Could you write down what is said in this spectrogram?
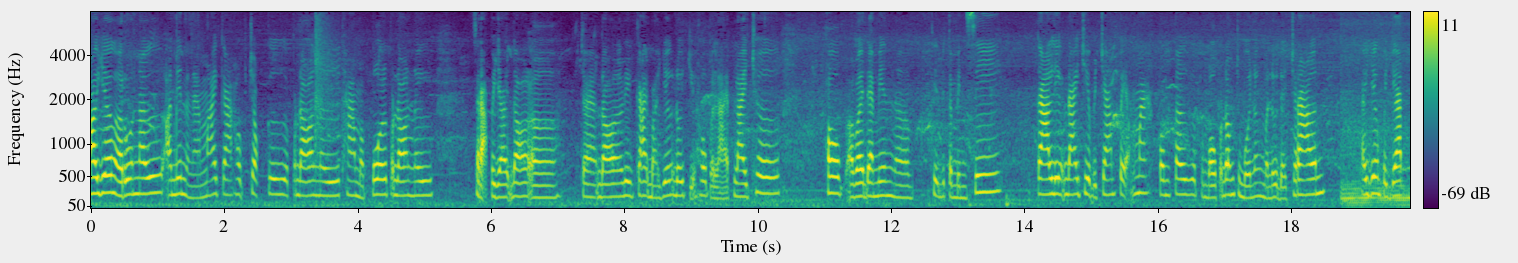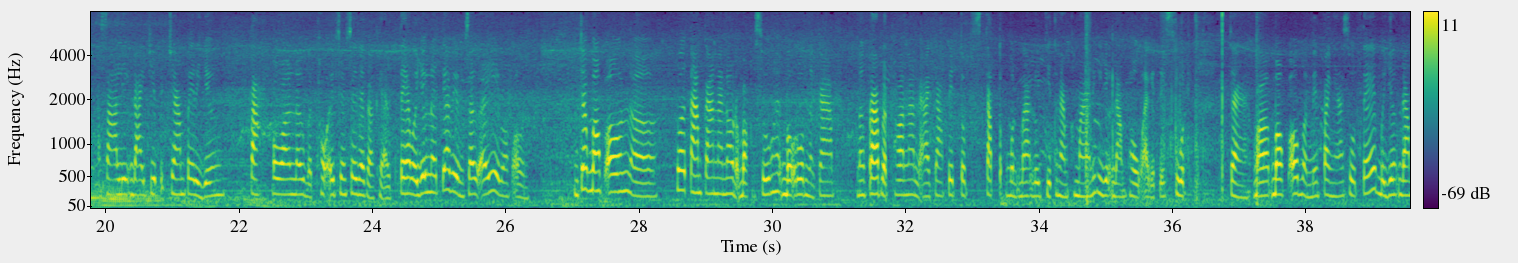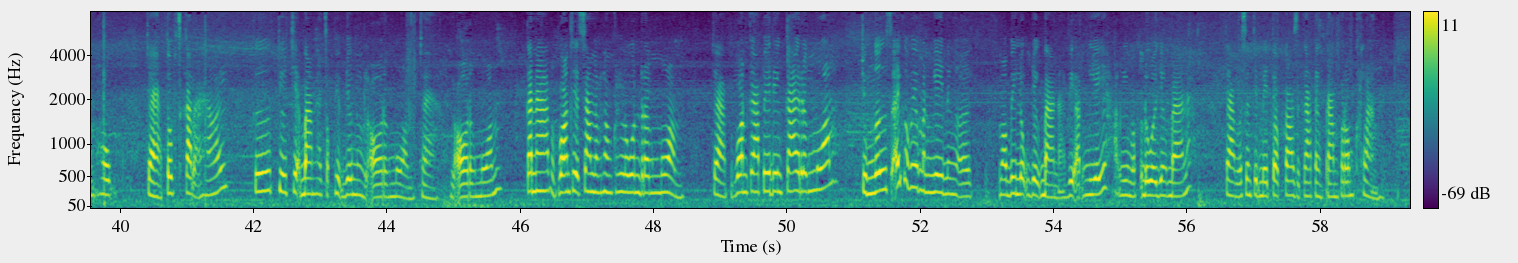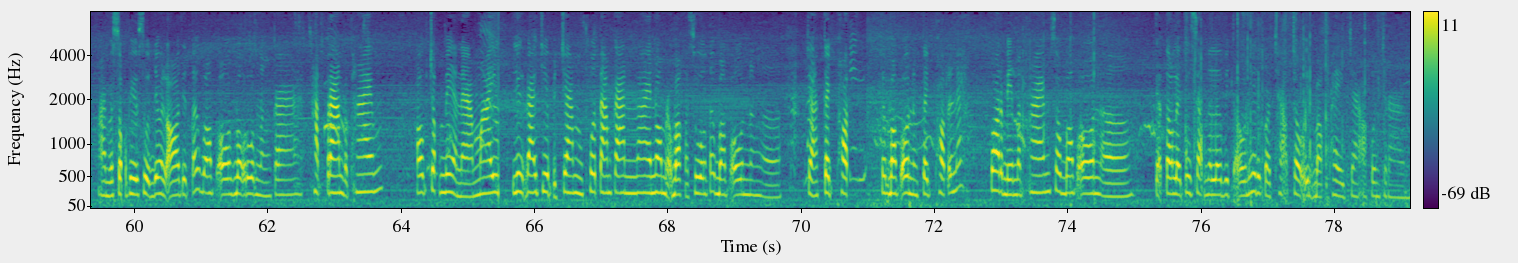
ឲ្យយើងរស់នៅឲ្យមានអនាម័យការហូបចុកគឺផ្ដល់នៅធម៌ពលផ្ដល់នៅសារៈប្រយោជន៍ដល់ចាដល់រាងកាយរបស់យើងដូចជាហូបបន្លែផ្លែឈើហូបអ្វីដែលមានធាតុវីតាមីន C ការលាងដៃជាប្រចាំពាក់ម៉ាស់កុំទៅប្រមូលផ្ដុំជាមួយនឹងមនុស្សដែលច្រើន ហើយយើងប្រយ័ត្នអាសាលាងដៃជាប្រចាំពេលដែលយើងប៉ះពាល់នៅវត្ថុអីផ្សេងៗនៅខាងក្រៅផ្ទះបើយើងនៅផ្ទះវាមិនសូវអីទេបងប្អូនអញ្ចឹងបងប្អូនធ្វើតាមការណែនាំរបស់ក្រសួងហើយបូករួមនឹងការនឹងប្រើផលិតផលណាដែលអាចការពារទប់ស្កាត់ទុកមុនបានដូចជាថ្នាំខ្មែរនេះគឺយើងដាំហូបឯកទេសសួតចាបើបងប្អូនមិនមានបញ្ហាសួតទេបើយើងដាំហូបចាទប់ស្កាត់ឲ្យហើយគឺជឿជាក់បានថាសុខភាពយើងនឹងល្អរឹងមាំចាល្អរឹងមាំកាលណាប្រព័ន្ធជាតិសាមនៅក្នុងខ្លួនរឹងមាំ ចាប្រព័ន្ធការពាររាងកាយរឹងមាំជំងឺស្អីក៏វាមិនងាយនឹងមកវាលុកយើងបានណាវាអត់ងាយអត់ងាយមកផ្ដួលយើងបានណាចាបើសិនជាមេតបកោសកាទាំង5ក្រុមខ្លាំងហើយបើសុខភាពសួតយើងល្អទៀតទៅបងប្អូនបូករួមនឹងការហាត់ប្រាណបន្ថែមហូបចុកមានអនាម័យលាងដៃជាប្រចាំធ្វើតាមការណែនាំរបស់ក្រសួងទៅបងប្អូននឹងចាកិច្ចផុតចុះបងប្អូននឹងតិចផុតទេណាព័ត៌មានបន្ថែមសូមបងប្អូនអឺ តាក់ទងលេខទូរស័ព្ទនៅលើវីដេអូនេះឬក៏ឆាតចូល inbox page ចាអរគុណច្រើន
